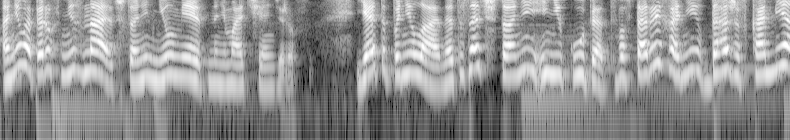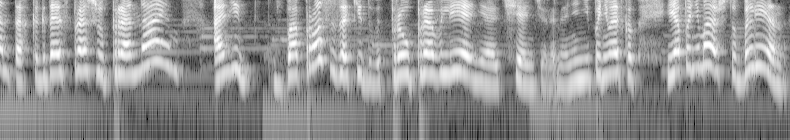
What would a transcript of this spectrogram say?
они, во-первых, не знают, что они не умеют нанимать ченджеров. Я это поняла, но это значит, что они и не купят. Во-вторых, они даже в комментах, когда я спрашиваю про найм, они вопросы закидывают про управление ченджерами. Они не понимают, как... я понимаю, что, блин,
